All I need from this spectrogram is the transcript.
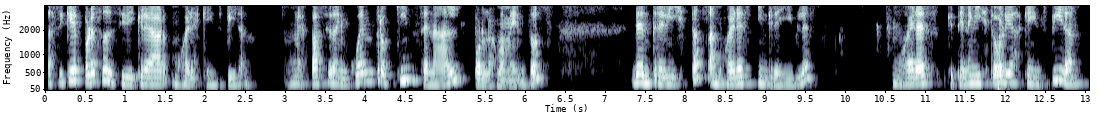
Así que por eso decidí crear Mujeres que Inspiran, un espacio de encuentro quincenal por los momentos, de entrevistas a mujeres increíbles, mujeres que tienen historias que inspiran,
